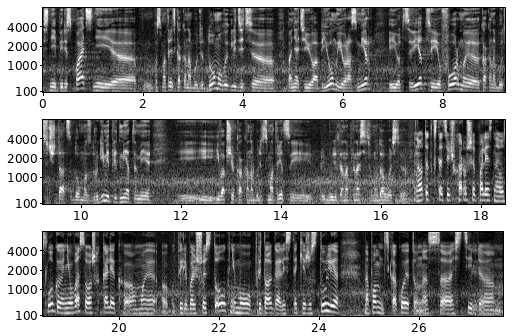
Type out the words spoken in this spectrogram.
с ней переспать, с ней э, посмотреть, как она будет дома выглядеть, э, понять ее объем, ее размер, ее цвет, ее формы, как она будет сочетаться дома с другими предметами и, и, и вообще как она будет смотреться и будет ли она приносить вам удовольствие. Ну вот это, кстати, очень хорошая полезная услуга. Не у вас, а у ваших коллег э, мы э, купили большой стол, к нему предлагались такие же стулья. Напомните, какой это у нас э, стиль эм,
